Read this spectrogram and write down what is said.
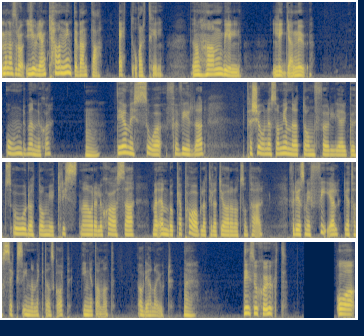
Men alltså då, Julian kan inte vänta ett år till. Utan han vill ligga nu. Ond människa. Mm. Det gör mig så förvirrad. Personer som menar att de följer Guds ord och att de är kristna och religiösa men ändå kapabla till att göra något sånt här. För det som är fel, det är att ha sex innan äktenskap. Inget annat av det han har gjort. Nej. Det är så sjukt. Och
